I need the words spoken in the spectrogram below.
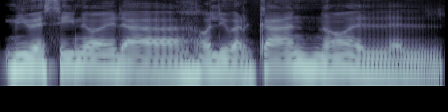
Mi vecino era Oliver Kahn, ¿no? el, el-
